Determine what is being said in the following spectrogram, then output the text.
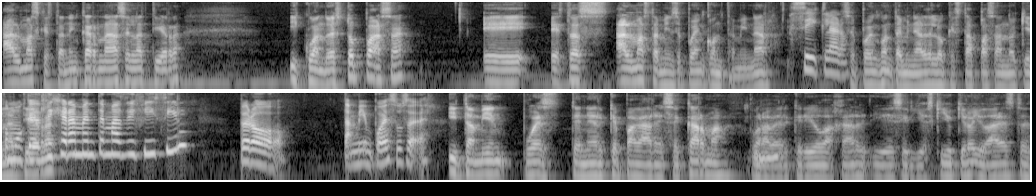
almas que están encarnadas en la tierra. Y cuando esto pasa, eh, estas almas también se pueden contaminar. Sí, claro. Se pueden contaminar de lo que está pasando aquí en Como la que es tierra. ligeramente más difícil, pero también puede suceder. Y también pues tener que pagar ese karma por haber querido bajar y decir, y es que yo quiero ayudar a este,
